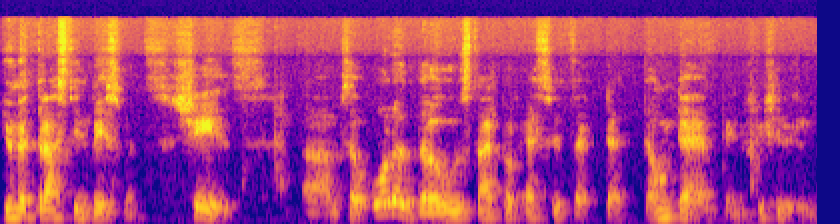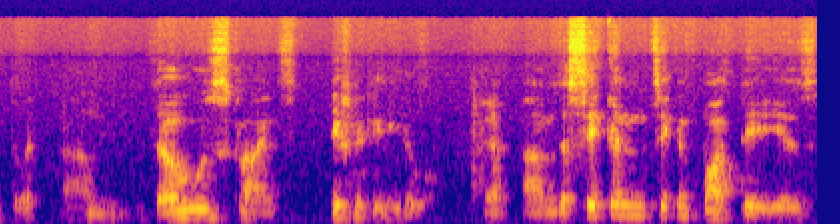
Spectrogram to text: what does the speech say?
unit trust investments, shares. Um, so all of those type of assets that, that don't have beneficiary linked to it, um, those clients definitely need a will. Yeah. Um, the second second part there is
